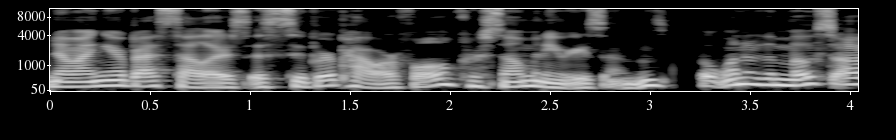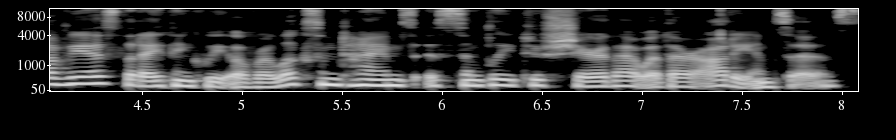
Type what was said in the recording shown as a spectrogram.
Knowing your bestsellers is super powerful for so many reasons, but one of the most obvious that I think we overlook sometimes is simply to share that with our audiences.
